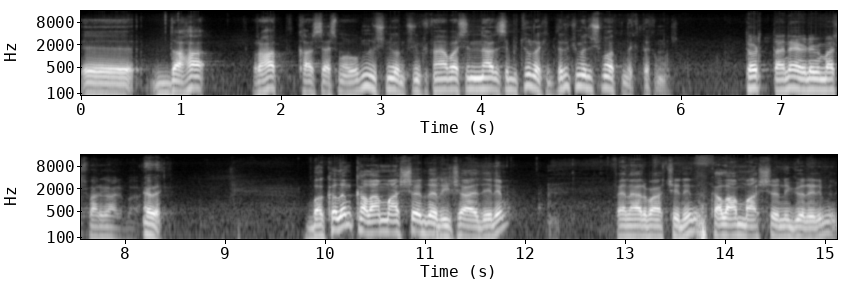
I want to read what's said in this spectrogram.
e, daha rahat karşılaşmalar olduğunu düşünüyorum. Çünkü Fenerbahçe'nin neredeyse bütün rakipleri küme düşme hattındaki takımlar. Dört tane öyle bir maç var galiba. Evet. Bakalım kalan maçları da rica edelim. Fenerbahçe'nin kalan maçlarını görelim.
